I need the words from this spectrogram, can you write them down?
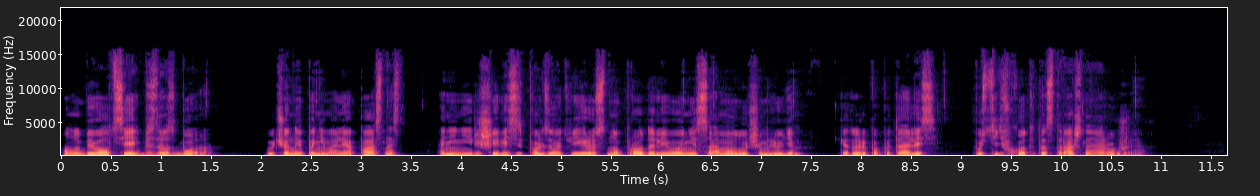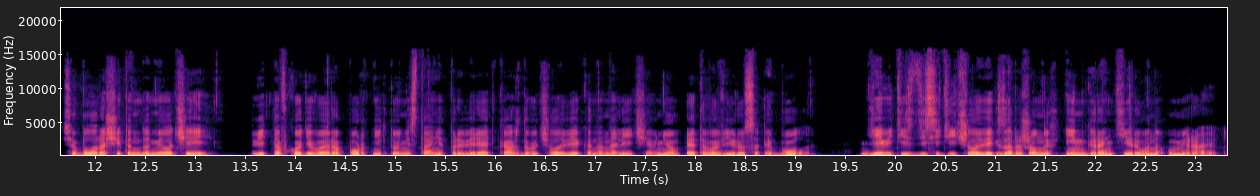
Он убивал всех без разбора. Ученые понимали опасность. Они не решились использовать вирус, но продали его не самым лучшим людям, которые попытались пустить в ход это страшное оружие. Все было рассчитано до мелочей, ведь на входе в аэропорт никто не станет проверять каждого человека на наличие в нем этого вируса Эболы. 9 из 10 человек, зараженных им, гарантированно умирают.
